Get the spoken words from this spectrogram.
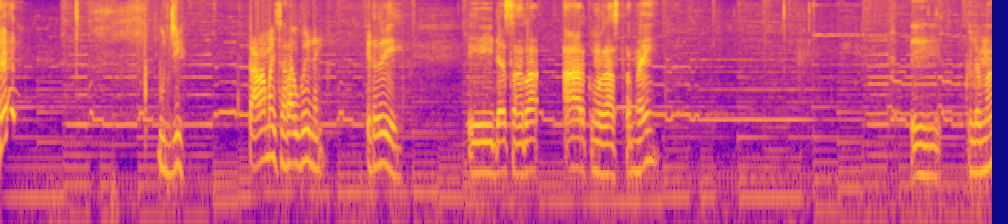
হ্যাঁ বুঝছি। তারা মাই সারা উভয় নাই। এটা রে এইটা সারা আর কোন রাস্তা নাই। এই খুলে না?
